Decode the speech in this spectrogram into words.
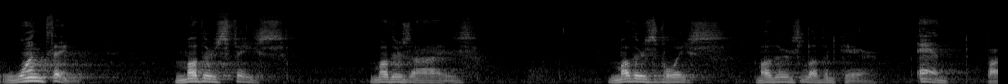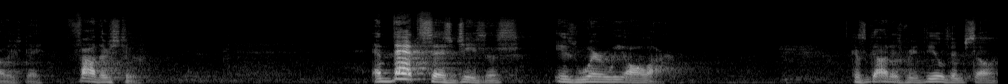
one thing mother's face, mother's eyes, mother's voice, mother's love and care, and Father's Day. Fathers, too. And that, says Jesus, is where we all are. Because God has revealed himself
